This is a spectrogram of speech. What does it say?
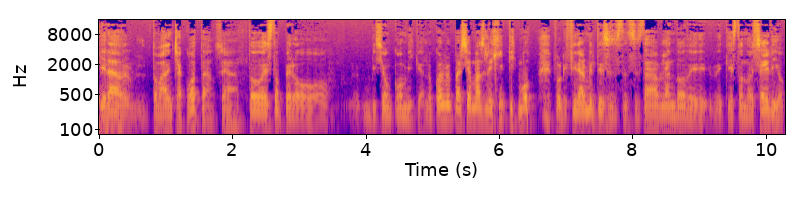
Que era tomada en chacota, o sea, todo esto, pero visión cómica, lo cual me parecía más legítimo, porque finalmente se, se estaba hablando de, de que esto no es serio.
